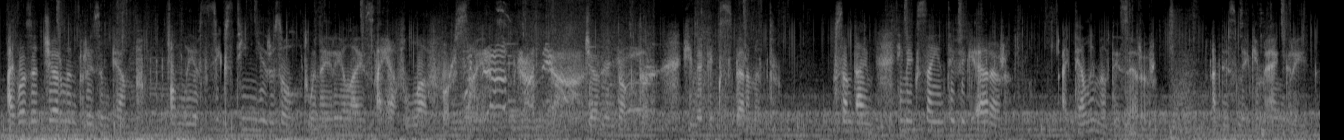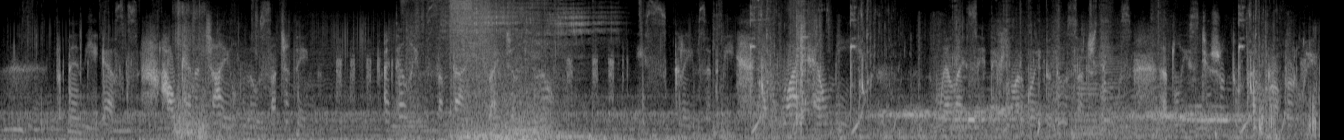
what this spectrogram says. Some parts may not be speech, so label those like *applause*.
I was at German prison camp, only a 16 years old when I realized I have love for science. German doctor, he make experiment. Sometimes he makes scientific error. I tell him of this error, and this make him angry. But then he asks, how can a child know such a thing? I tell him sometimes I just know. He screams at me, then why tell me? Well, I said if you are going to do such things, at least you should do them properly.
